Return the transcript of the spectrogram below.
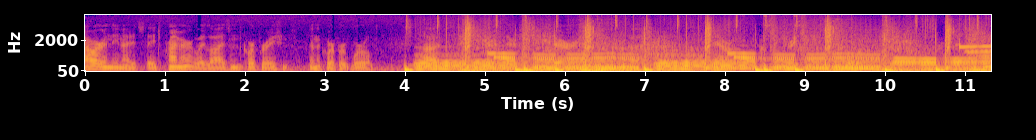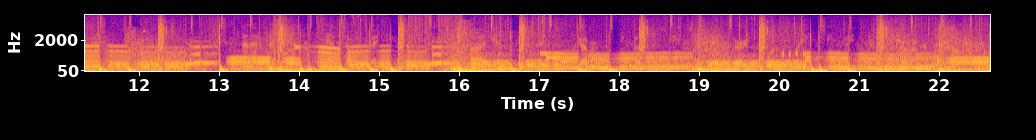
power in the United States primarily lies in corporations, in the corporate world. Uh, they're, very uh, narrow concentration of control and that affects and helps uh, the government because means that there's a very close link between governmental power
